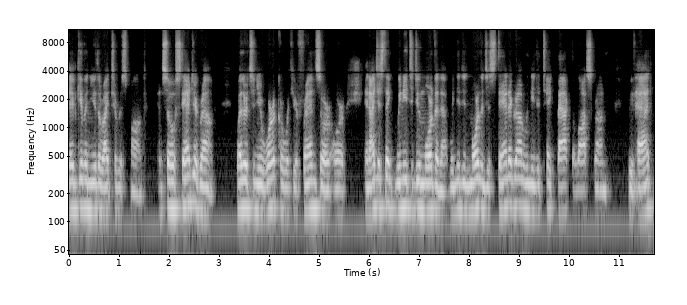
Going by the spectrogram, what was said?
they've given you the right to respond. And so stand your ground, whether it's in your work or with your friends or or and I just think we need to do more than that. We need to do more than just stand our ground. We need to take back the lost ground we've had.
